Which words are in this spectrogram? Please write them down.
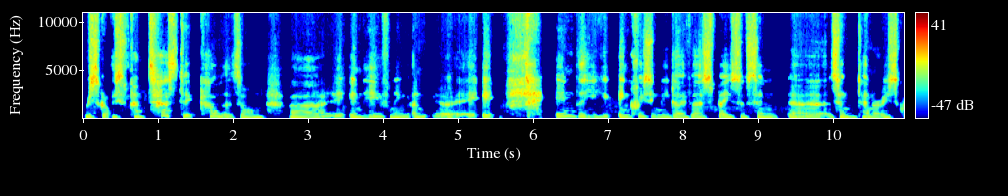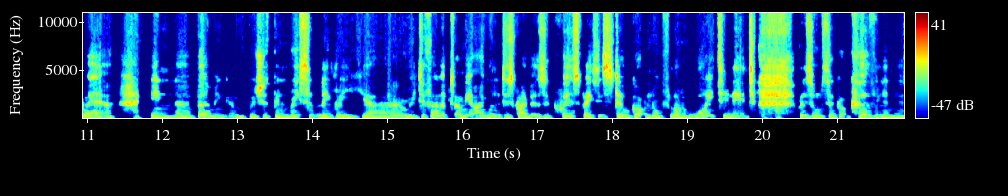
which has got these fantastic colours on uh, in the evening, and uh, it, in the increasingly diverse space of Cent, uh, Centenary Square in uh, Birmingham, which has been recently re, uh, redeveloped. I mean, I wouldn't describe it as a queer space. It's still got an awful lot of white in it, but it's also got curvilinear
